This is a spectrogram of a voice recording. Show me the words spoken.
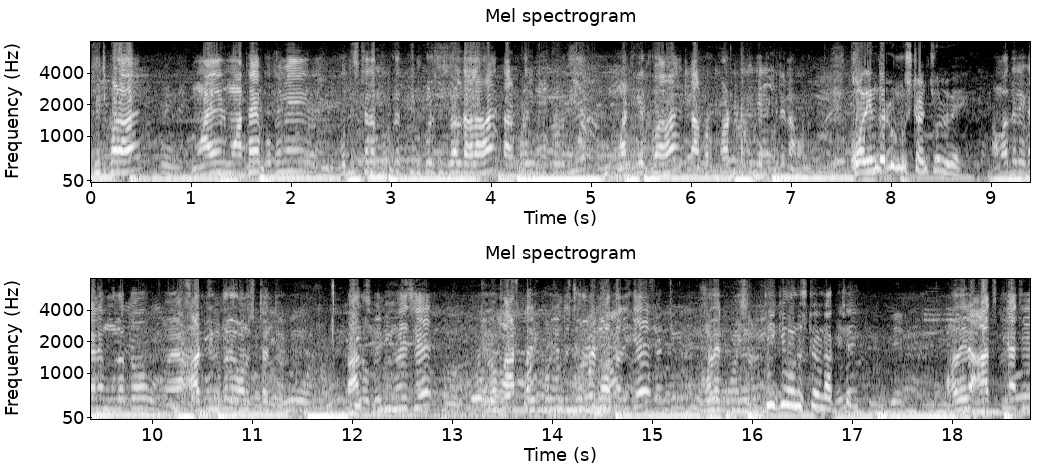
ফিট করা হয়। মায়ের মাথায় প্রথমে প্রতিষ্ঠাতা পুকুরে তিন কলসি জল ঢালা হয় তারপরে ওই মোটর দিয়ে মাটিকে ধোয়া হয় তারপর খড়টাকে কেটে কেটে নামানো। কদিন ধরে অনুষ্ঠান চলবে? আমাদের এখানে মূলত আট দিন ধরে অনুষ্ঠান চলবে। কাল ওপেনিং হয়েছে এবং আট তারিখ পর্যন্ত চলবে ন তারিখে আমাদের। কি কি অনুষ্ঠান রাখছে আমাদের আজকে আছে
